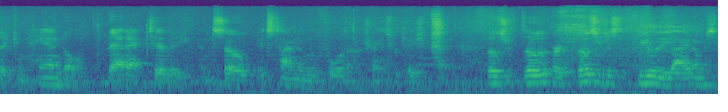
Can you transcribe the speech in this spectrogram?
that can handle that activity. And so it's time to move forward on a transportation plan. Those, are- those are, those are just a few of the items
